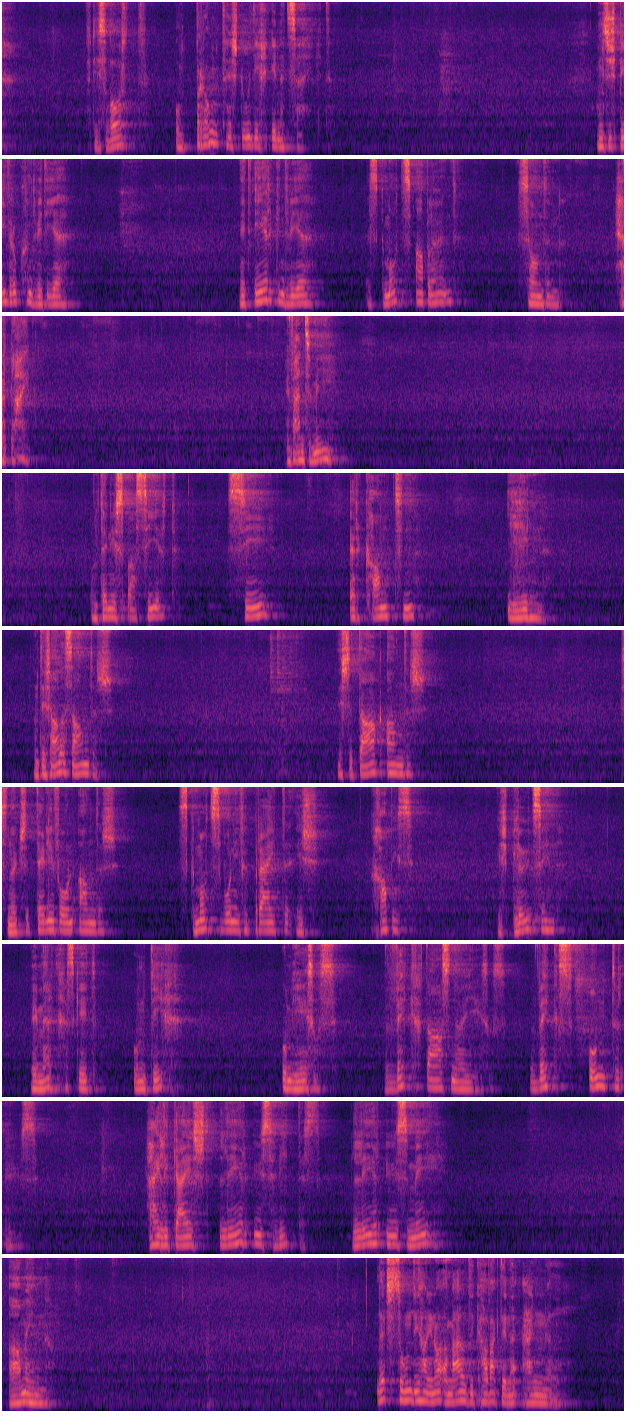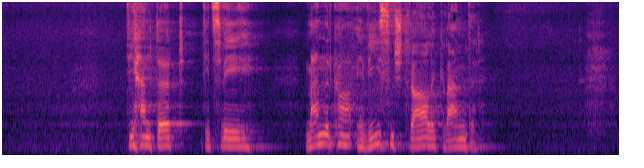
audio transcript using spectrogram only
für dein Wort. Und prompt hast du dich ihnen gezeigt. Und es ist beeindruckend, wie die nicht irgendwie ein Gemotz ablöhnt, sondern Herr bleibt. Wir wollen mehr. Und dann ist es passiert. Sie erkannten ihn. Und das ist alles anders. Ist der Tag anders? Das nächste Telefon anders? Das Gemotz, das ich verbreite, ist Kabis ist Blödsinn. Wir merken, es geht um dich, um Jesus. Weck das neue Jesus. Weck's unter uns. Heiliger Geist, lehr uns weiter. Lehr uns mehr. Amen. Letzte Sonntag hatte ich noch eine Meldung wegen diesen Engeln. Die haben dort die zwei Männer gehabt, in weißen Strahlen Gewänder.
